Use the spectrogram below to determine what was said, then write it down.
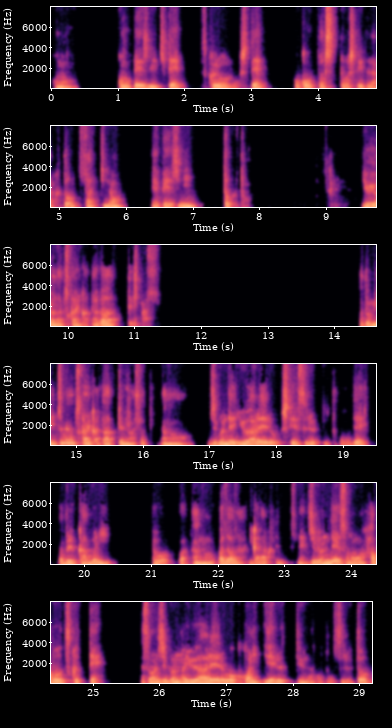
この、このページに来て、スクロールをして、ここをポチッと押していただくと、さっきのページに飛ぶと。いうような使い方ができます。あと、三つ目の使い方っていうのは、あの自分で URL を指定するっていうところで、パブリックハブにあのわざわざ行かなくてもですね、自分でそのハブを作って、その自分の URL をここに入れるっていうようなことをすると、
